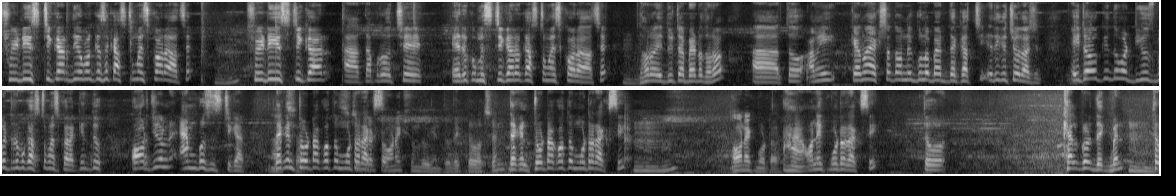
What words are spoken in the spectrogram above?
থ্রি স্টিকার দিয়ে আমার কাছে কাস্টমাইজ করা আছে। থ্রি স্টিকার তারপর হচ্ছে এরকম স্টিকারও কাস্টমাইজ করা আছে। ধরো এই দুইটা ব্যাটও ধরো। তো আমি কেন একসাথে অনেকগুলো ব্যাট দেখাচ্ছি? এদিকে চলে আসেন। এটাও কিন্তু আমার ডিউস ব্যাটের উপর কাস্টমাইজ করা কিন্তু অরিজিনাল অ্যাম্বোস স্টিকার দেখেন আচ্ছা। টোটা কত মোটা রাখছি। অনেক সুন্দর কিন্তু দেখতে পাচ্ছেন? দেখেন টোটা কত মোটা রাখছি। অনেক মোটা। হ্যাঁ অনেক মোটা রাখছি। তো খেয়াল করে দেখবেন। তো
